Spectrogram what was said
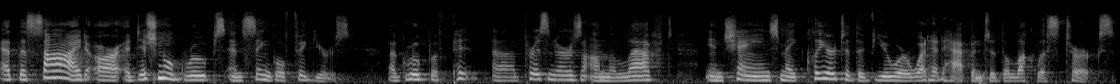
At the side are additional groups and single figures. A group of pit, uh, prisoners on the left in chains make clear to the viewer what had happened to the luckless Turks.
